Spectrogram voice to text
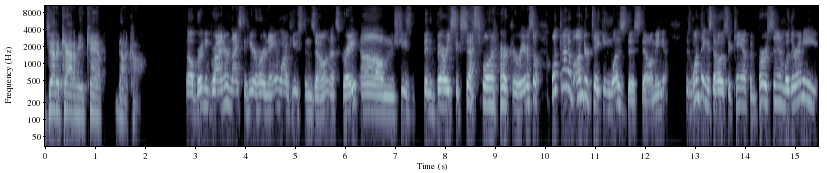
jetacademycamp.com. So Brittney Griner, nice to hear her name, one of Houston's own. That's great. Um, she's been very successful in her career. So, what kind of undertaking was this, though? I mean, because one thing is to host a camp in person. Were there any,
